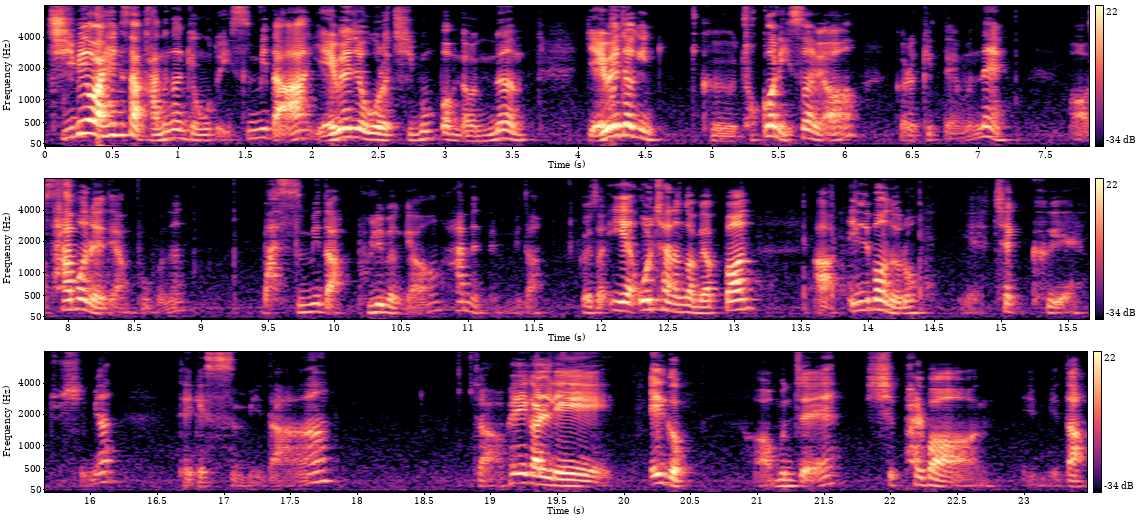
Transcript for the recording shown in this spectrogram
지배와 행사 가능한 경우도 있습니다. 예외적으로 지분법 넣는 예외적인 그 조건이 있어요. 그렇기 때문에 어, 4번에 대한 부분은 맞습니다. 분류 변경 하면 됩니다. 그래서 이에 옳다는 거몇 번? 아, 1번으로 예, 체크해 주시면 되겠습니다. 자, 회의관리 1급 어, 문제 18번입니다.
